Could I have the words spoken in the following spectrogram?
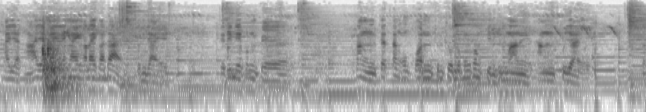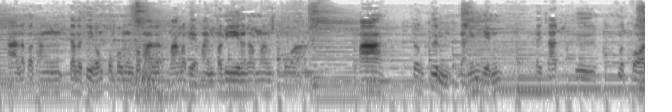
ใครอยากหายังไงยังไงอะไรก็ได้ส่วนใหญ่ แต่ที่นี่เพิ่งแต่ตั้งจะตั้งองค์กรชุมชนประมงท้องถิ่นขึ้นมาเนี่ยทางผู้ใหญ่แล้วก็ทานแล้วก็ทางเจ้าหน้าที่ของกรมประมงเข้ามาวางระเบียบให้มันพอดีนะครับมันเพราะว่าปลาเพิ่มขึ้นอย่างเห็นเห็นได้ชัดคือเมื่อก่อน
